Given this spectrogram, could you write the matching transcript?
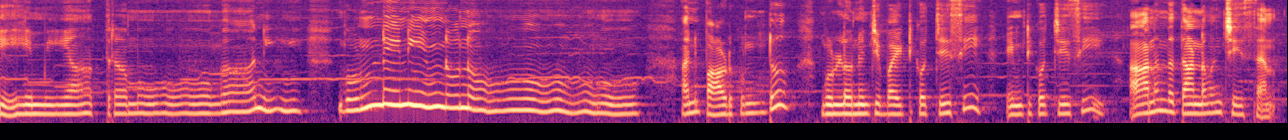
ఏమి యాత్రమో గాని గుండె నిండును అని పాడుకుంటూ గుళ్ళో నుంచి బయటికి వచ్చేసి ఇంటికి వచ్చేసి ఆనంద తాండవం చేశాను.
